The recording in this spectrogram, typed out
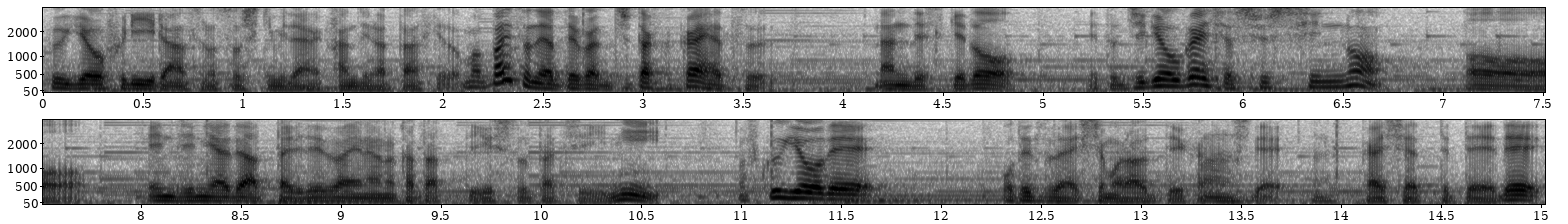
副業フリーランスの組織みたいな感じになったんですけど、まあ、バイソンでやってるから受託開発なんですけど、えっと、事業会社出身のエンジニアであったりデザイナーの方っていう人たちに副業でお手伝いしてもらうっていう形で会社やってて、で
